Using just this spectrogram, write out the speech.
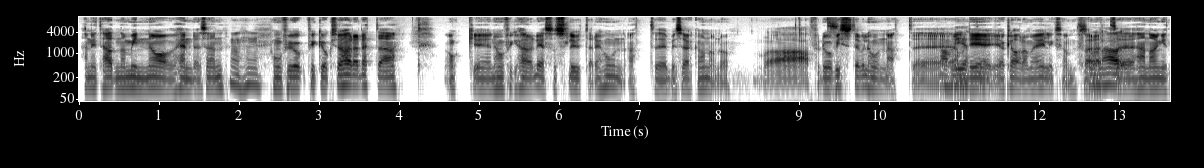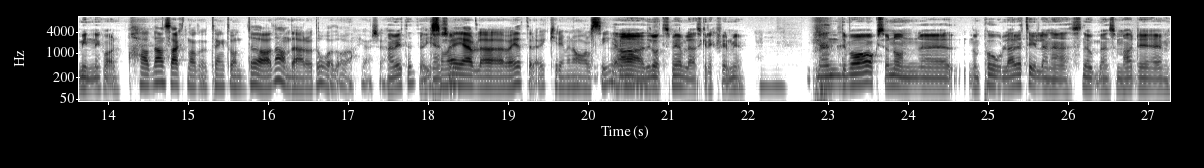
han inte hade någon minne av händelsen. Mhm. Hon fick, fick ju också höra detta. Och eh, när hon fick höra det så slutade hon att eh, besöka honom då. Va? För då visste väl hon att eh, ja, det, jag klarar mig liksom. För att har- eh, han har inget minne kvar. Hade han sagt något, tänkte hon döda han där och då då kanske? Jag vet inte. Som kanske. en jävla, vad heter det, kriminalserie. Ja, det låter som en jävla skräckfilm ju. Mm. Men det var också någon, eh, någon polare till den här snubben som hade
